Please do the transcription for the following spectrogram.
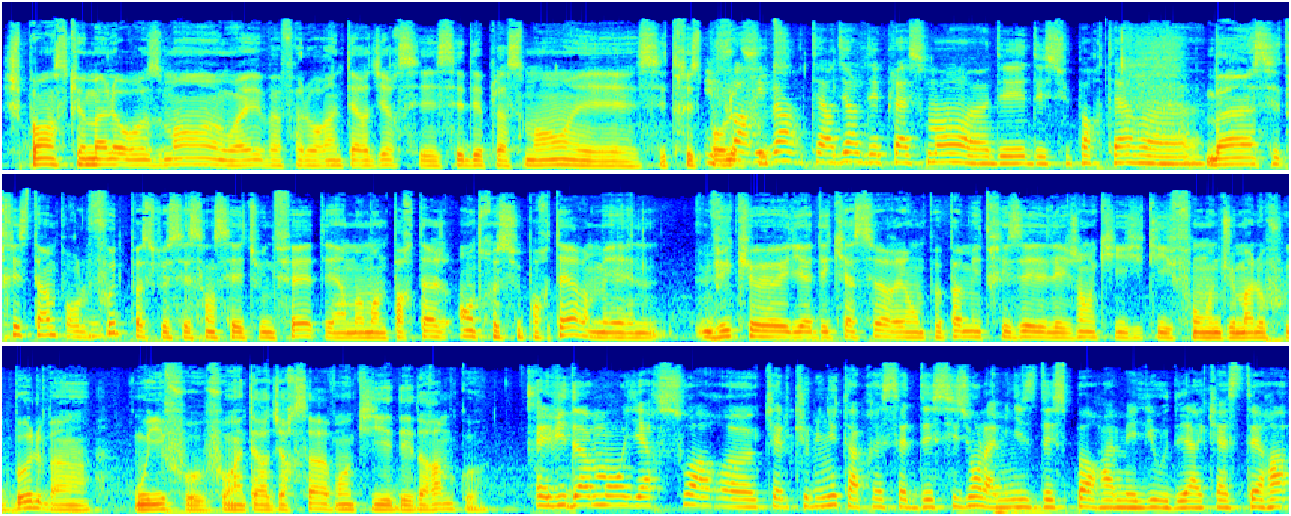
je pense que malheureusement, ouais, il va falloir interdire ces, déplacements et c'est triste pour le foot. Il faut arriver à interdire le déplacement euh, des, supporters. Euh. Ben, c'est triste hein, pour le foot parce que c'est censé être une fête et un moment de partage entre supporters, mais vu qu'il y a des casseurs et on peut pas maîtriser les gens qui, qui font du mal au football, ben oui, il faut, faut interdire ça avant qu'il y ait des drames, quoi. Évidemment, hier soir, euh, quelques minutes après cette décision, la ministre des Sports, Amélie Oudéa Castera,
